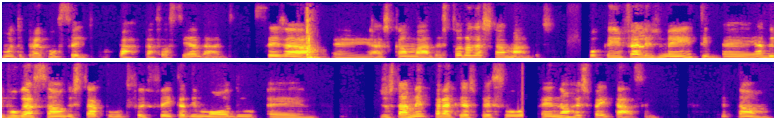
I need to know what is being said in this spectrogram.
muito preconceito por parte da sociedade, seja é, as camadas, todas as camadas porque infelizmente é, a divulgação do estatuto foi feita de modo é, justamente para que as pessoas é, não respeitassem. Então,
